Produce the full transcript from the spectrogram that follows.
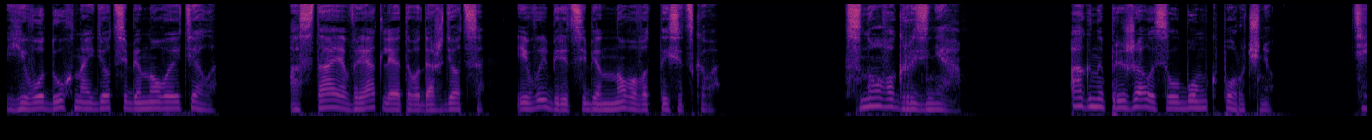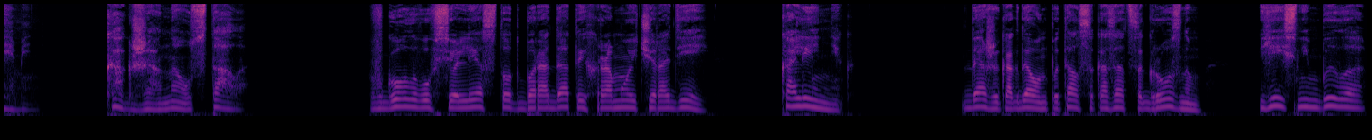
его дух найдет себе новое тело, а стая вряд ли этого дождется и выберет себе нового Тысяцкого. Снова грызня. Агна прижалась лбом к поручню. Темень. Как же она устала. В голову все лез тот бородатый хромой чародей, Калинник. Даже когда он пытался казаться грозным, ей с ним было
